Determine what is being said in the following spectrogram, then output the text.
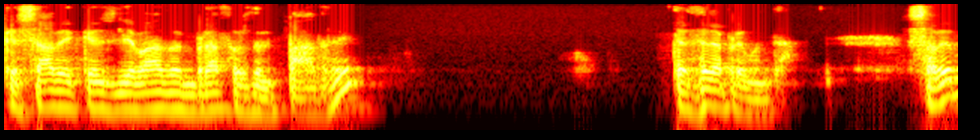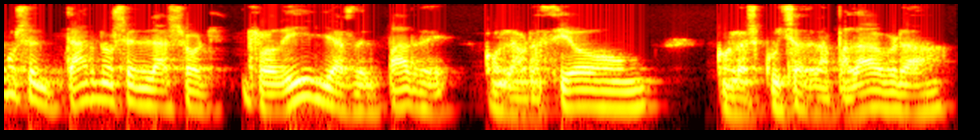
que sabe que es llevado en brazos del Padre? Tercera pregunta, ¿sabemos sentarnos en las rodillas del Padre con la oración, con la escucha de la palabra,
